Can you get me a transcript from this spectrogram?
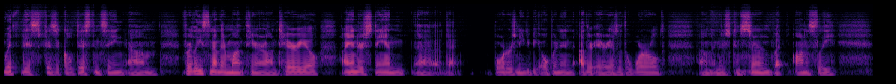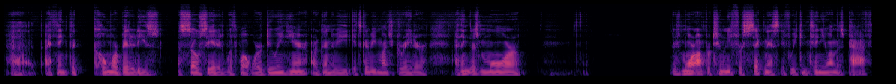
with this physical distancing um, for at least another month here in Ontario. I understand uh, that borders need to be open in other areas of the world, um, and there's concern, but honestly, uh, I think the comorbidities associated with what we're doing here are going to be it's going to be much greater. I think there's more there's more opportunity for sickness if we continue on this path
